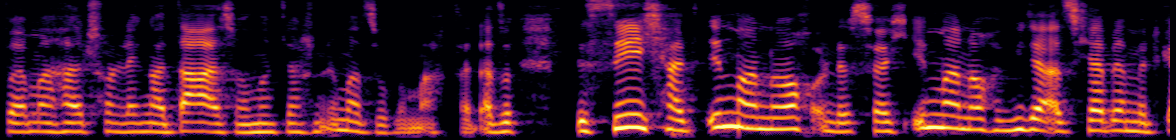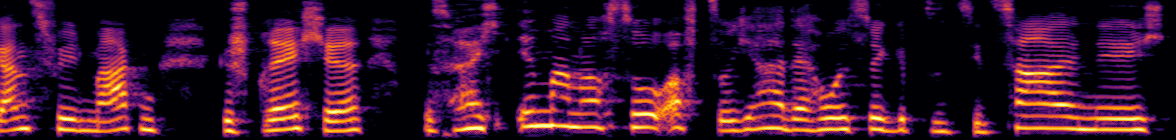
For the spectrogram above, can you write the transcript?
weil man halt schon länger da ist, weil man es ja schon immer so gemacht hat. Also das sehe ich halt immer noch und das höre ich immer noch wieder. Also ich habe ja mit ganz vielen Marken Gespräche, das höre ich immer noch so oft so, ja, der Wholesale gibt uns die Zahlen nicht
